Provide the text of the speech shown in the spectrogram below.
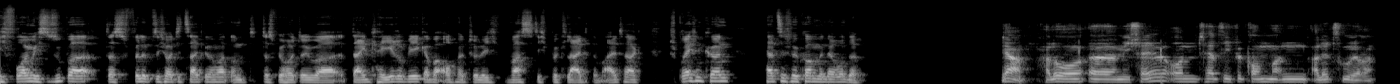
Ich freue mich super, dass Philipp sich heute Zeit genommen hat und dass wir heute über deinen Karriereweg, aber auch natürlich, was dich begleitet im Alltag, sprechen können. Herzlich willkommen in der Runde. Ja, hallo äh, Michel und herzlich willkommen an alle Zuhörer.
